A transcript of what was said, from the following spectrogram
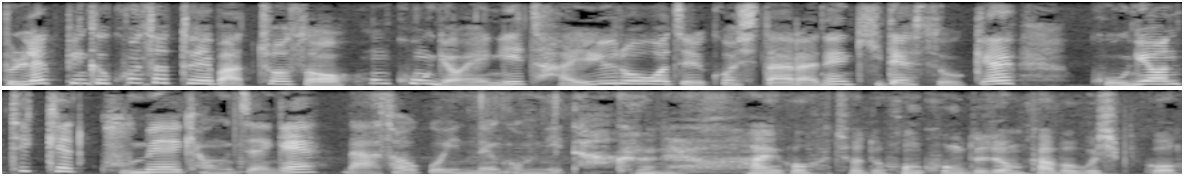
블랙핑크 콘서트에 맞춰서 홍콩 여행이 자유로워질 것이다라는 기대 속에 공연 티켓 구매 경쟁에 나서고 있는 겁니다. 그러네요. 아이고, 저도 홍콩도 좀 가보고 싶고,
